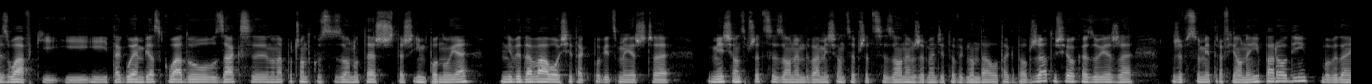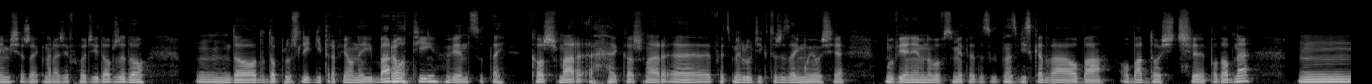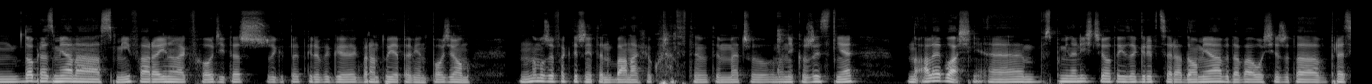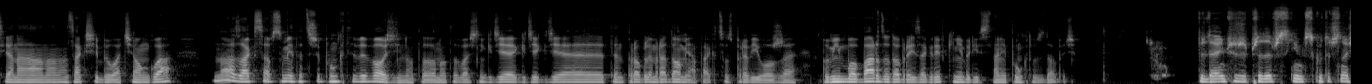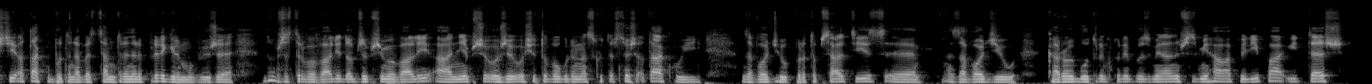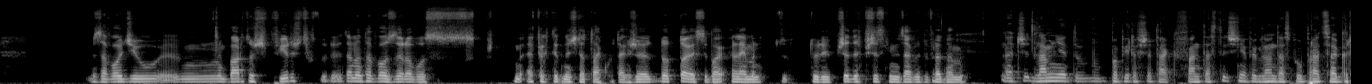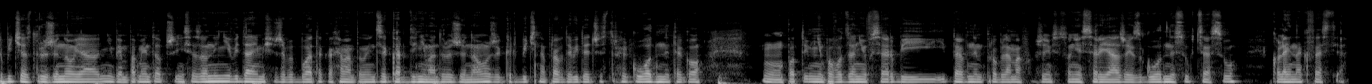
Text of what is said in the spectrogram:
z ławki i, i ta głębia składu Zaksy no, na początku sezonu też, też imponuje. Nie wydawało się tak powiedzmy jeszcze miesiąc przed sezonem, dwa miesiące przed sezonem, że będzie to wyglądało tak dobrze, a tu się okazuje, że, że w sumie trafiony i Parodi, bo wydaje mi się, że jak na razie wchodzi dobrze do, mm, do, do Plus Ligi trafiony i Barotti, więc tutaj koszmar, koszmar e, powiedzmy ludzi, którzy zajmują się mówieniem, no bo w sumie te nazwiska dwa oba, oba dość e, podobne. Mm, Dobra zmiana Smitha, Reino jak wchodzi też gwarantuje pewien poziom. No może faktycznie ten Banach akurat w tym, tym meczu no niekorzystnie. No ale właśnie, e, wspominaliście o tej zagrywce Radomia, wydawało się, że ta presja na, na, na Zaksie była ciągła, no a Zaksa w sumie te trzy punkty wywozi, no to, no to właśnie gdzie, gdzie, gdzie ten problem Radomia, tak, co sprawiło, że pomimo bardzo dobrej zagrywki nie byli w stanie punktów zdobyć. Wydaje mi się, że przede wszystkim w skuteczności ataku, bo to nawet sam trener Prygiel mówił, że dobrze sterowali, dobrze przyjmowali, a nie przyłożyło się to w ogóle na skuteczność ataku i zawodził Protopsaltis, e, zawodził Karol Butryn, który był zmieniany przez Michała Filipa i też zawodził Bartosz First, który zanotował zerową s- efektywność ataku, także no, to jest chyba element, który przede wszystkim zawiódł w Radomiu. Znaczy, dla mnie to, po pierwsze tak, fantastycznie wygląda współpraca Grbicia z drużyną. Ja nie wiem, pamiętam poprzedni sezon i nie wydaje mi się, żeby była taka chemia pomiędzy Gardyniem a drużyną, że Grbić naprawdę widać, że jest trochę głodny tego mm, po tym niepowodzeniu w Serbii i pewnym problemach w poprzednim sezonie Serie A, że jest głodny sukcesu. Kolejna kwestia.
